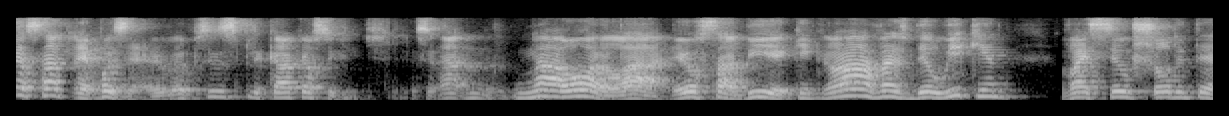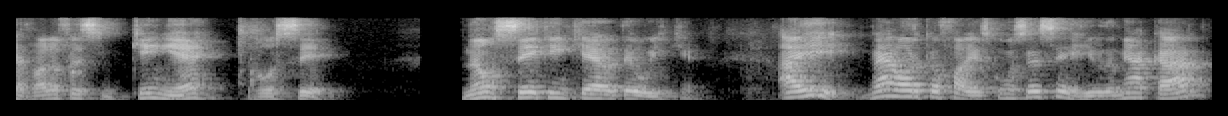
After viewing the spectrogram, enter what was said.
Você sabe, é, pois é, eu preciso explicar que é o seguinte. Na hora lá, eu sabia que ah, vai The Weekend vai ser o show do intervalo. Eu falei assim, quem é você? Não sei quem que era The Weeknd. Aí, na hora que eu falei isso, comecei a ser riu da minha cara,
